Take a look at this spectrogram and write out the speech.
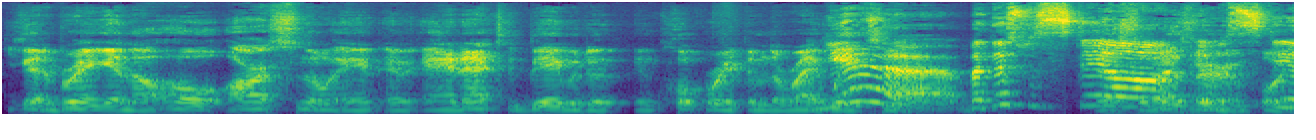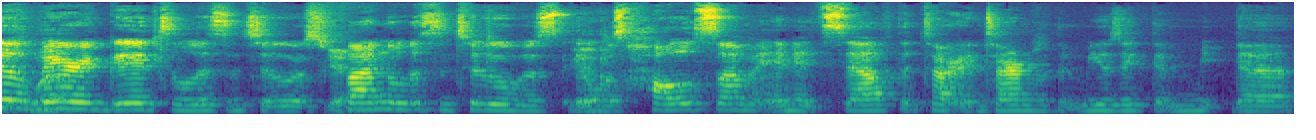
you got to bring in the whole arsenal and, and and actually be able to incorporate them the right way. Yeah, but this was still That's- so that's it very was important still well. very good to listen to. It was Yeah. fun to listen to. It was Yeah. it was wholesome in itself. The ter- in terms of the music, the the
